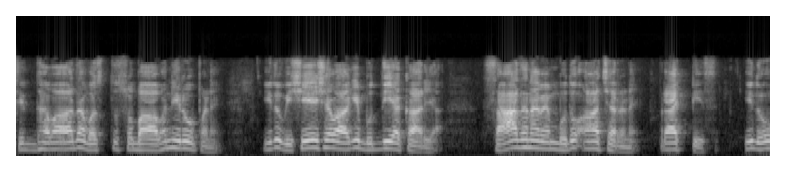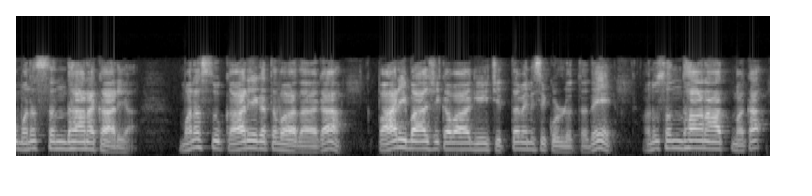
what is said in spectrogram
ಸಿದ್ಧವಾದ ವಸ್ತು ಸ್ವಭಾವ ನಿರೂಪಣೆ. ಇದು ವಿಶೇಷವಾಗಿ ಬುದ್ಧಿಯ ಕಾರ್ಯ. ಸಾಧನವೆಂಬುದು ಆಚರಣೆ, ಪ್ರಾಕ್ಟೀಸ್. ಇದು ಮನಸ್ಸಂಧಾನ ಕಾರ್ಯ. ಮನಸ್ಸು ಕಾರ್ಯಗತವಾದಾಗ ಪಾರಿಭಾಷಿಕವಾಗಿ ಚಿತ್ತವೆನಿಸಿಕೊಳ್ಳುತ್ತದೆ. ಅನುಸಂಧಾನಾತ್ಮಕ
